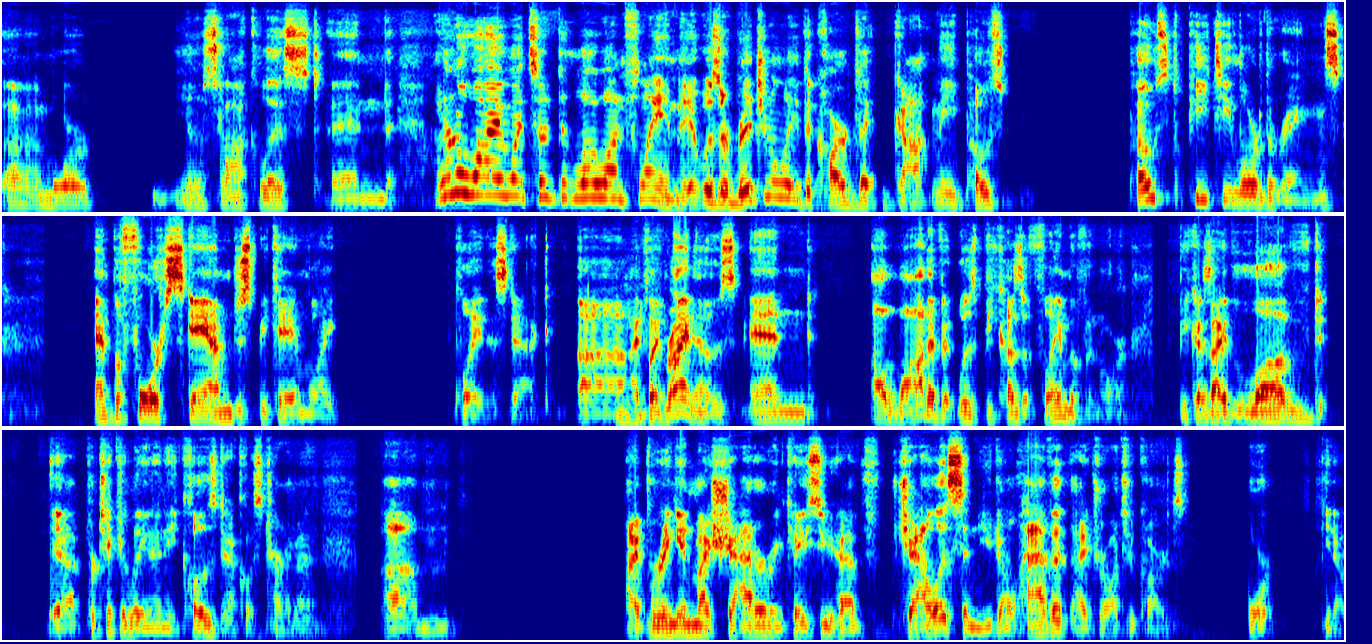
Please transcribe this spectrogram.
uh, more you know stock list. And I don't know why I went so low on Flame. It was originally the card that got me post post PT Lord of the Rings, and before Scam just became like play this deck. Uh, I Mhm. played Rhinos, and a lot of it was because of Flame of Anor because I loved, uh, particularly in any closed deckless tournament. Um, I bring in my shatter in case you have chalice and you don't have it. I draw two cards, or you know,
